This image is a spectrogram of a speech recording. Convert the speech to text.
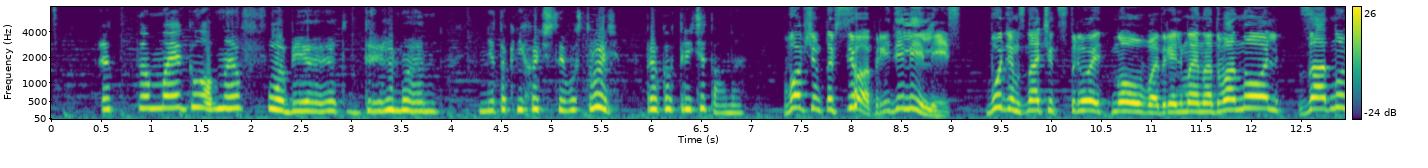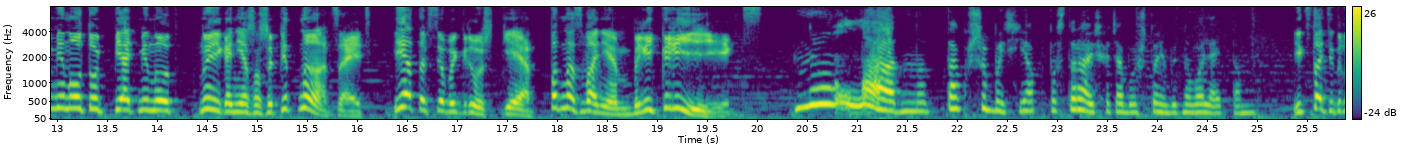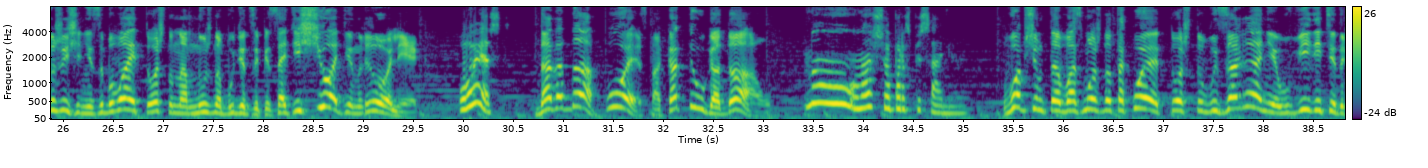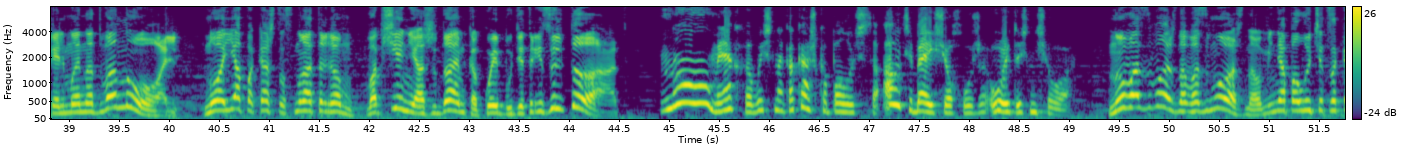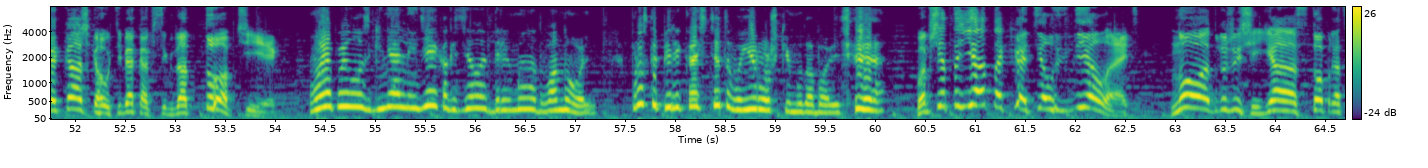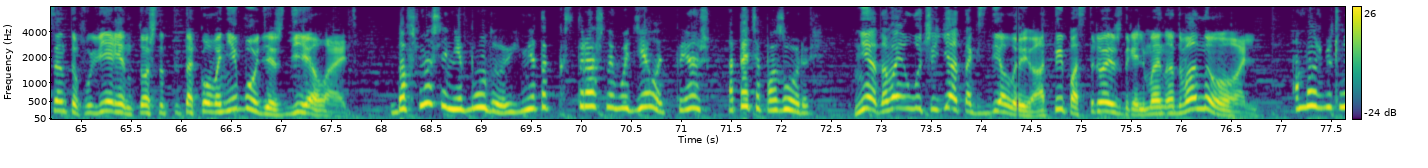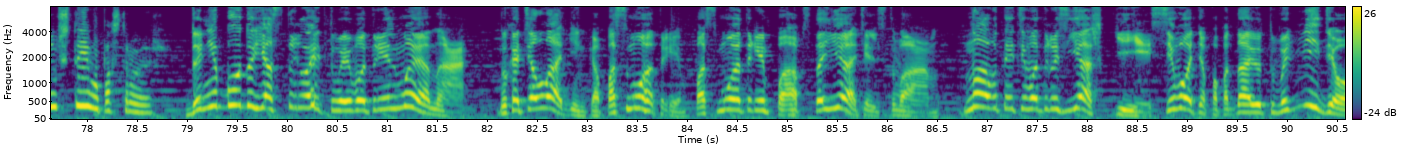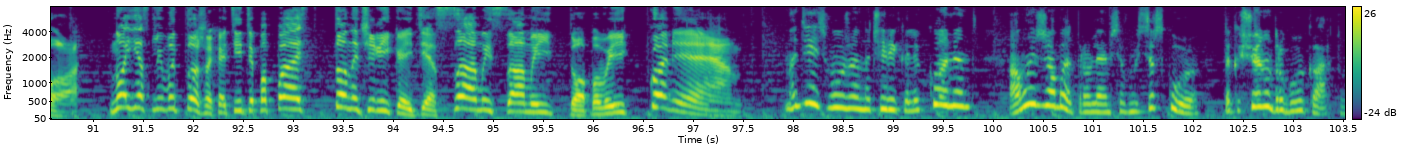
Это моя главная фобия, этот дрельмен. Мне так не хочется его строить, прям как три титана. В общем-то все, определились. Будем, значит, строить нового Дрельмена 2.0 за одну минуту, 5 минут, ну и, конечно же, 15. И это все в игрушке под названием Брикрикс. Ну, ладно, так уж и быть, я постараюсь хотя бы что-нибудь навалять там. И, кстати, дружище, не забывай то, что нам нужно будет записать еще один ролик. Поезд? Да-да-да, поезд, а как ты угадал? Ну, у нас все по расписанию. В общем-то, возможно такое, то что вы заранее увидите Дрельмена 2.0. Ну а я пока что с Натором вообще не ожидаем, какой будет результат. Ну, у меня, как обычно, какашка получится, а у тебя еще хуже. Ой, то есть ничего. Ну, возможно, возможно. У меня получится какашка, а у тебя, как всегда, топчик. У меня появилась гениальная идея, как сделать Дрельмена 2.0. Просто перекрасить этого и рожки ему добавить. Вообще-то я так хотел сделать. Но, дружище, я сто процентов уверен, то, что ты такого не будешь делать. Да в смысле не буду? Мне так страшно его делать, понимаешь? Опять опозорюсь. Не, давай лучше я так сделаю, а ты построишь Дрельмена 2.0. А может быть лучше ты его построишь? Да не буду я строить твоего Дрельмена! Ну хотя ладненько, посмотрим, посмотрим по обстоятельствам. Ну а вот эти вот друзьяшки сегодня попадают в видео. Ну а если вы тоже хотите попасть, то начерикайте самый-самый топовый коммент. Надеюсь, вы уже начерикали коммент, а мы с Жабой отправляемся в мастерскую, так еще и на другую карту.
